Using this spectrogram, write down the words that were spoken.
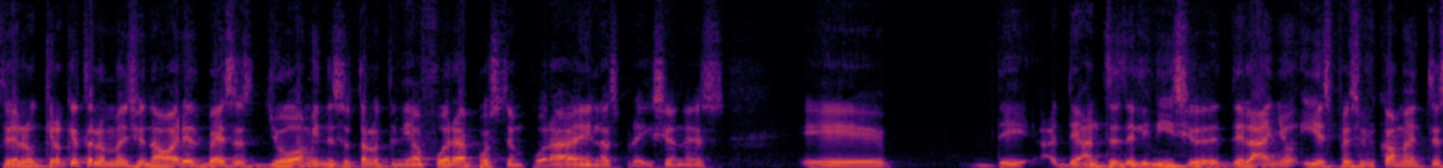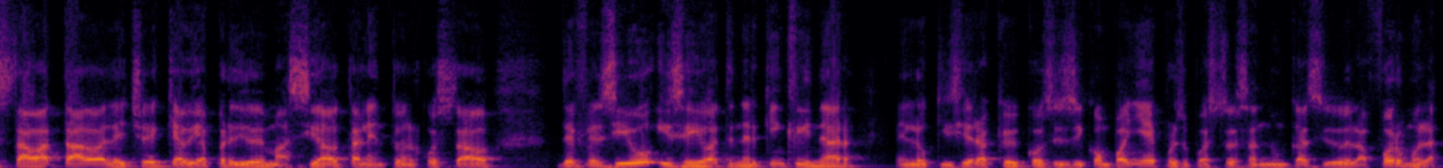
lo, creo que te lo he mencionado varias veces. Yo a Minnesota lo tenía fuera de postemporada en las predicciones eh, de, antes del inicio del año y específicamente estaba atado al hecho de que había perdido demasiado talento en el costado defensivo y se iba a tener que inclinar en lo que hiciera que Cousins y compañía. Y por supuesto, esa nunca ha sido de la fórmula.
